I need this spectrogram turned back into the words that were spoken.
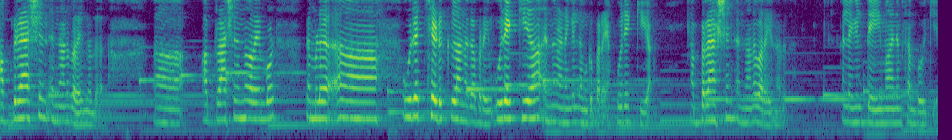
അബ്രാഷൻ എന്നാണ് പറയുന്നത്. അബ്രാഷൻ എന്ന് പറയുമ്പോൾ നമ്മൾ ഉരച്ചെടുക്കുക എന്നൊക്കെ പറയും. ഉരയ്ക്കുക എന്ന് വേണമെങ്കിൽ നമുക്ക് പറയാം. ഉരയ്ക്കുക. അബ്രാഷൻ എന്നാണ് പറയുന്നത്. അല്ലെങ്കിൽ തേയ്മാനം സംഭവിക്കുക.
